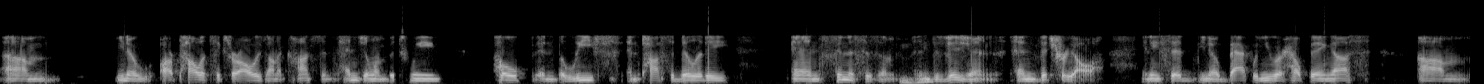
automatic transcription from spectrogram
um, you know, our politics are always on a constant pendulum between hope and belief and possibility and cynicism mm-hmm. and division and vitriol. And he said, you know, back when you were helping us, um,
